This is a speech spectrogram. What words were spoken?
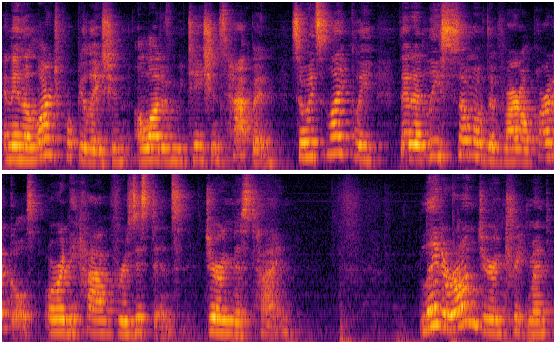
and in a large population, a lot of mutations happen, so it's likely that at least some of the viral particles already have resistance during this time. Later on during treatment,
